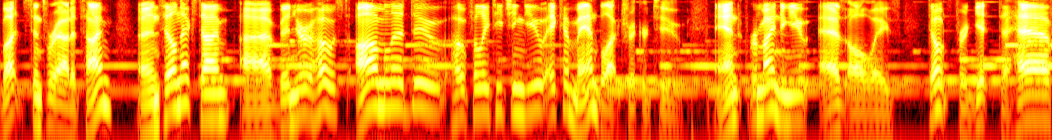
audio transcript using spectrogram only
But since we're out of time, until next time, I've been your host, OmLedu, hopefully teaching you a command block trick or two. And reminding you, as always, don't forget to have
